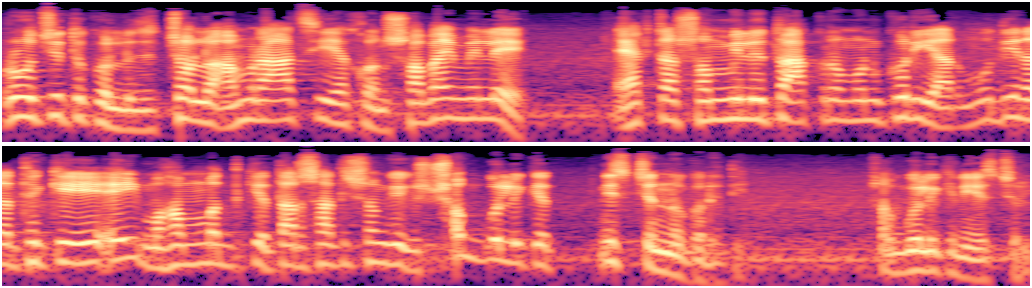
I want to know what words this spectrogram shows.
প্ররোচিত করল যে, চলো, আমরা আছি এখন সবাই মিলে একটা সম্মিলিত আক্রমণ করি আর মদিনা থেকে এই মোহাম্মদকে, তার সাথী সঙ্গে সবগুলিকে নিশ্চিন্ন করে দিই। সবগুলিকে নিয়ে এসেছিল।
